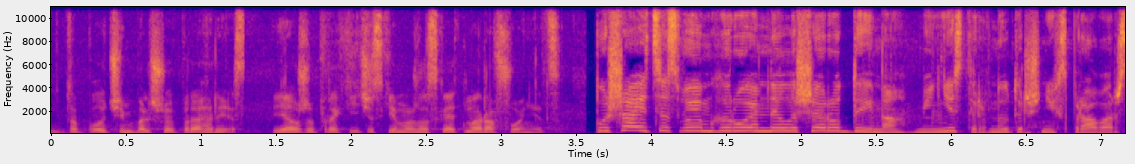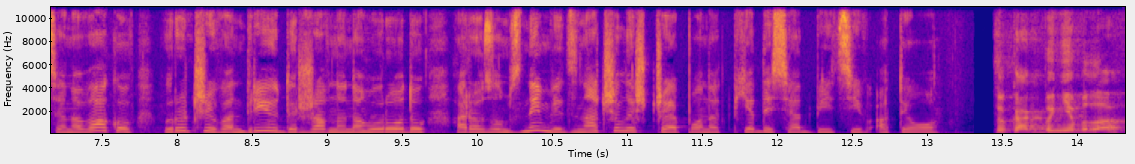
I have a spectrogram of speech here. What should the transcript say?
это, это очень большой прогресс. Я уже практически, можно сказать, марафонец. Пишається своїм героєм не лише родина. Міністр внутрішніх справ Арсен Аваков вручив Андрію державну нагороду, а разом з ним відзначили ще понад 50 бійців АТО. То как бы ни было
